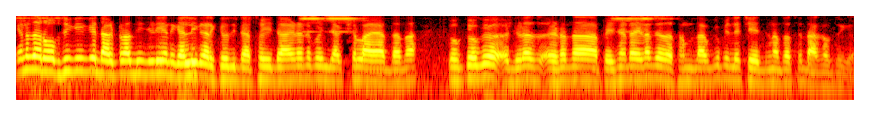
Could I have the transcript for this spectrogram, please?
ਇਹਨਾਂ ਦਾ ਆਰੋਪ ਸੀ ਕਿ ਡਾਕਟਰਾਂ ਦੀ ਜਿਹੜੀ ਅਣਗਹਿਲੀ ਕਰਕੇ ਉਹਦੀ ਡੈਥ ਹੋਈ ਜਾਂ ਇਹਨਾਂ ਨੇ ਕੋਈ ਇੰਜੈਕਸ਼ਨ ਲਾਇਆ ਇਦਾਂ ਦਾ, ਕਿਉਂਕਿ ਜਿਹੜਾ ਇਹਨਾਂ ਦਾ ਪੇਸ਼ੈਂਟ ਹੈ ਇਹਨਾਂ ਦੇ ਦੱਸਣ ਮੁਤਾਬਕ ਪਿਛਲੇ 6 ਦਿਨਾਂ ਤੋਂ ਉੱਥੇ ਦਾਖਲ ਸੀਗਾ।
